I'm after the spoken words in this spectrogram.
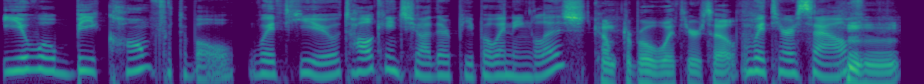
you will be comfortable with you talking to other people in English, Comfortable with yourself. with yourself. Mhm.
